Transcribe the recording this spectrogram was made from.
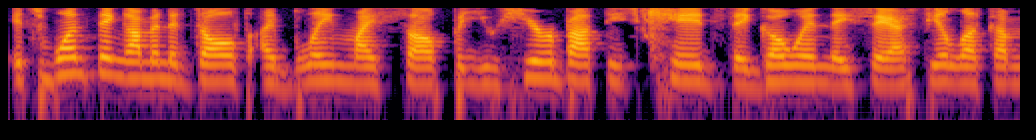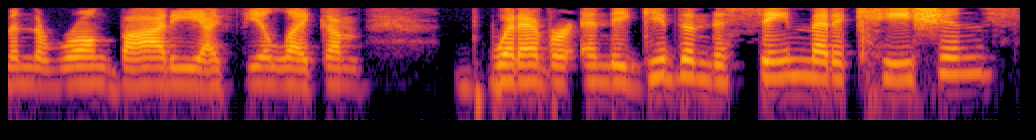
it's one thing I'm an adult, I blame myself, but you hear about these kids, they go in, they say, I feel like I'm in the wrong body, I feel like I'm whatever, and they give them the same medications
